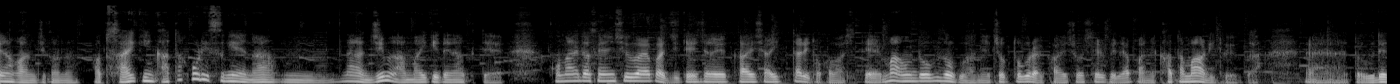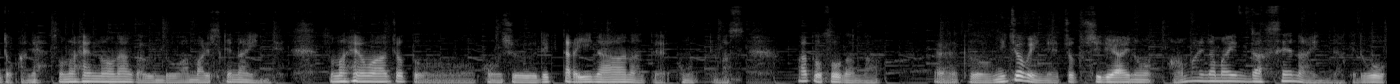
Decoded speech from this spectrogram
てな感じかな。あと最近肩こりすげえな。うん。なんかジムあんま行けてなくて、この間先週はやっぱり自転車で会社行ったりとかはして、まあ運動不足はね、ちょっとぐらい解消してるけど、やっぱね、肩周りというか、えっ、ー、と腕とかね、その辺のなんか運動はあんまりしてないんで、その辺はちょっと今週できたらいいなーなんて思ってます。あとそうだな。えっ、ー、と、日曜日にね、ちょっと知り合いの、あんまり名前出せないんだけど、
